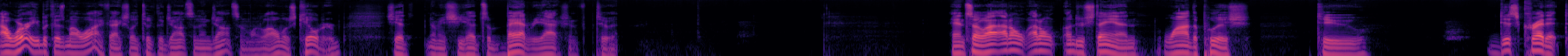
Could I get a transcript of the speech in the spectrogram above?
I worry because my wife actually took the Johnson and Johnson one. I almost killed her. She had, I mean, she had some bad reaction to it. And so I, I don't, I don't understand why the push to discredit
